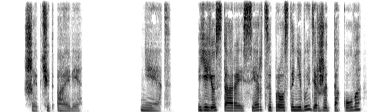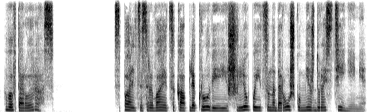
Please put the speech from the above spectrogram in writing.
— шепчет Айви. «Нет, Ее старое сердце просто не выдержит такого во второй раз. С пальца срывается капля крови и шлепается на дорожку между растениями.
